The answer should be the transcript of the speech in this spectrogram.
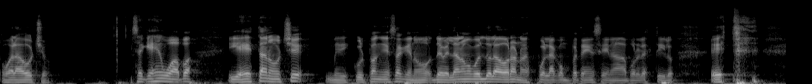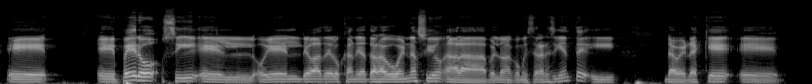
o a las 8. Sé que es en Guapa y es esta noche. Me disculpan esa que no, de verdad no me acuerdo la hora, no es por la competencia y nada por el estilo. Este, eh, eh, pero sí, el, hoy es el debate de los candidatos a la gobernación, a la, perdón, a la comisaría residente y la verdad es que eh,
